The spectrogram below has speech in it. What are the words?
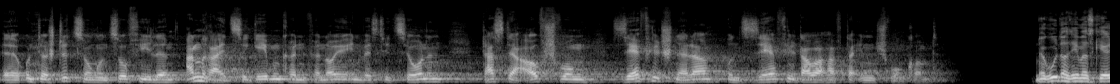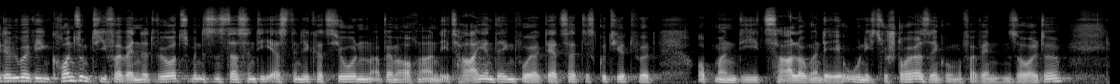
äh, Unterstützung und so viele Anreize geben können für neue Investitionen, dass der Aufschwung sehr viel schneller und sehr viel dauerhafter in Schwung kommt. Na gut, nachdem das Geld ja überwiegend konsumtiv verwendet wird, zumindest das sind die ersten Indikationen, wenn man auch an Italien denkt, wo ja derzeit diskutiert wird, ob man die Zahlungen der EU nicht zu Steuersenkungen verwenden sollte.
